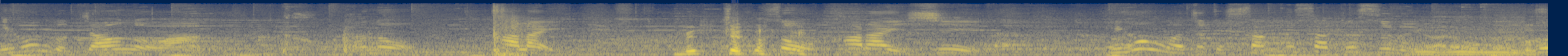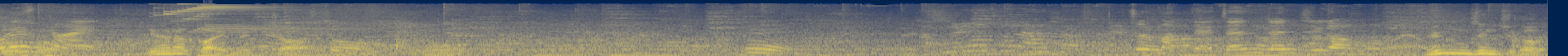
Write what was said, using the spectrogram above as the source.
日本とちゃうのは あの辛い。めっちゃ辛い。そう辛いし日本はちょっとサクサクするよ、うんうんうん。これない。柔らかいめっちゃ。そう。うんちょっと待って全然違うものや全然違う。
